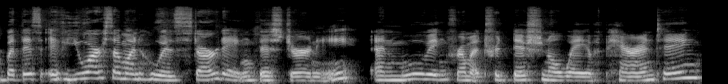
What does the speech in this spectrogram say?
But this, if you are someone who is starting this journey and moving from a traditional way of parenting,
